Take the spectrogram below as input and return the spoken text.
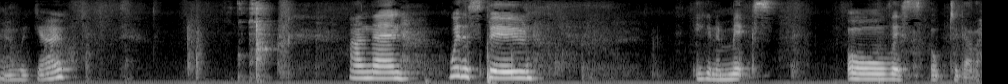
There we go. And then with a spoon, you're going to mix all this up together.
